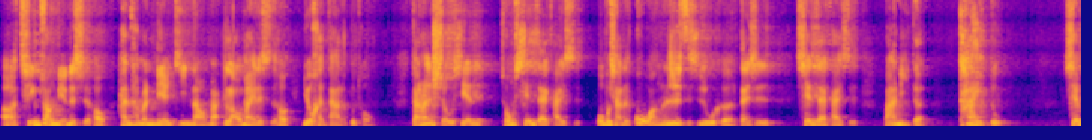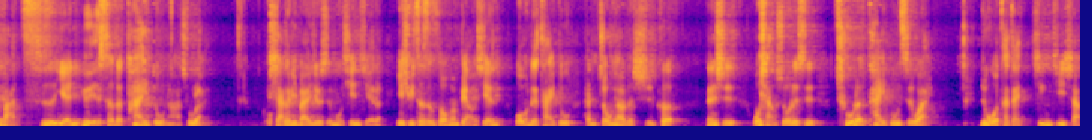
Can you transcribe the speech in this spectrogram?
啊青壮年的时候，和他们年纪老迈老迈的时候有很大的不同。当然，首先从现在开始，我不晓得过往的日子是如何，但是现在开始，把你的态度，先把慈颜悦色的态度拿出来。下个礼拜就是母亲节了，也许这正是我们表现我们的态度很重要的时刻。但是我想说的是，除了态度之外，如果他在经济上，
